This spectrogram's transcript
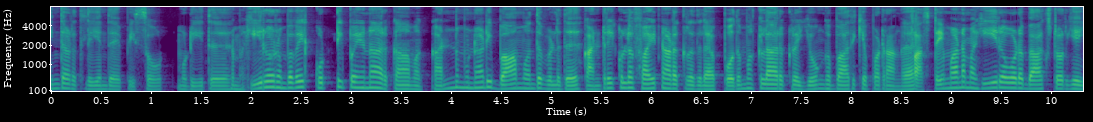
இந்த இடத்துலயே இந்த எபிசோட் முடியுது. நம்ம ஹீரோ ரொம்பவே குட்டி பையனாக இருக்கான். அவன் கண்ணு முன்னாடி பாம் வந்து விழுது. கண்ட்ரிக்குள்ளே ஃபைட் நடக்கிறதுல பொதுமக்களாக இருக்கிற இவங்க பாதிக்கப்படுறாங்க. ஃபஸ்ட் டைமாக நம்ம ஹீரோவோட பேக் ஸ்டோரியை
